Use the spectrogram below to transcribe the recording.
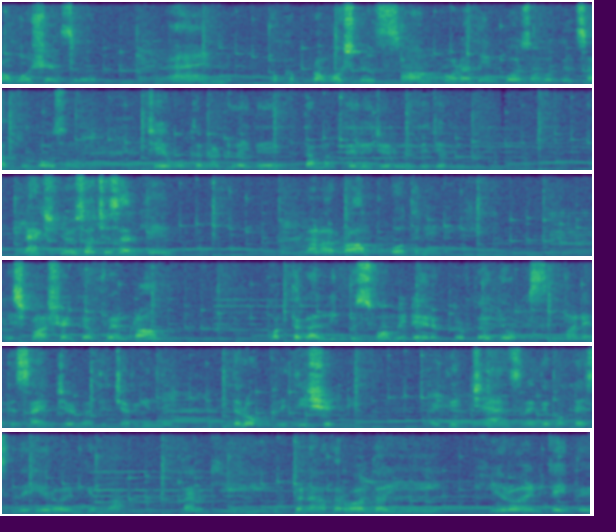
ప్రమోషన్స్లో. అండ్ ఒక ప్రమోషనల్ సాంగ్ కూడా దీనికోసం వకీల్ సాబ్ కోసం చేయబోతున్నట్లయితే తమకు తెలియజేయడం అయితే జరిగింది. నెక్స్ట్ న్యూస్ వచ్చేసరికి మన రామ్ పోతినేని. ఇస్మా శంకర్ ఫేమ్ రామ్ కొత్తగా లింగుస్వామి డైరెక్టర్తో అయితే ఒక సినిమాని అయితే సైన్ చేయడం అయితే జరిగింది. ఇందులో కృతి శెట్టి అయితే ఛాన్స్ని అయితే కొట్టేసింది హీరోయిన్ కింద. తనకి ఉప్పిన తర్వాత ఈ హీరోయిన్కి అయితే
